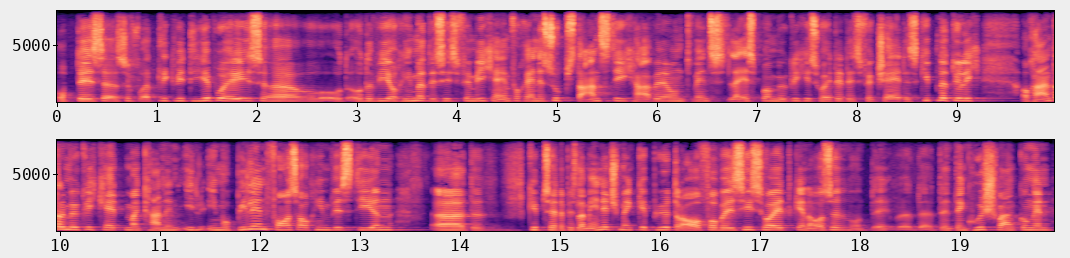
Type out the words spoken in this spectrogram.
ob das äh, sofort liquidierbar ist äh, oder, wie auch immer. Das ist für mich einfach eine Substanz, die ich habe und wenn es leistbar möglich ist, halte ich das für gescheit. Es gibt natürlich auch andere Möglichkeiten. Man kann in Immobilienfonds auch investieren. Äh, da gibt es halt ein bisschen Managementgebühr drauf, aber es ist halt genauso den Kursschwankungen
